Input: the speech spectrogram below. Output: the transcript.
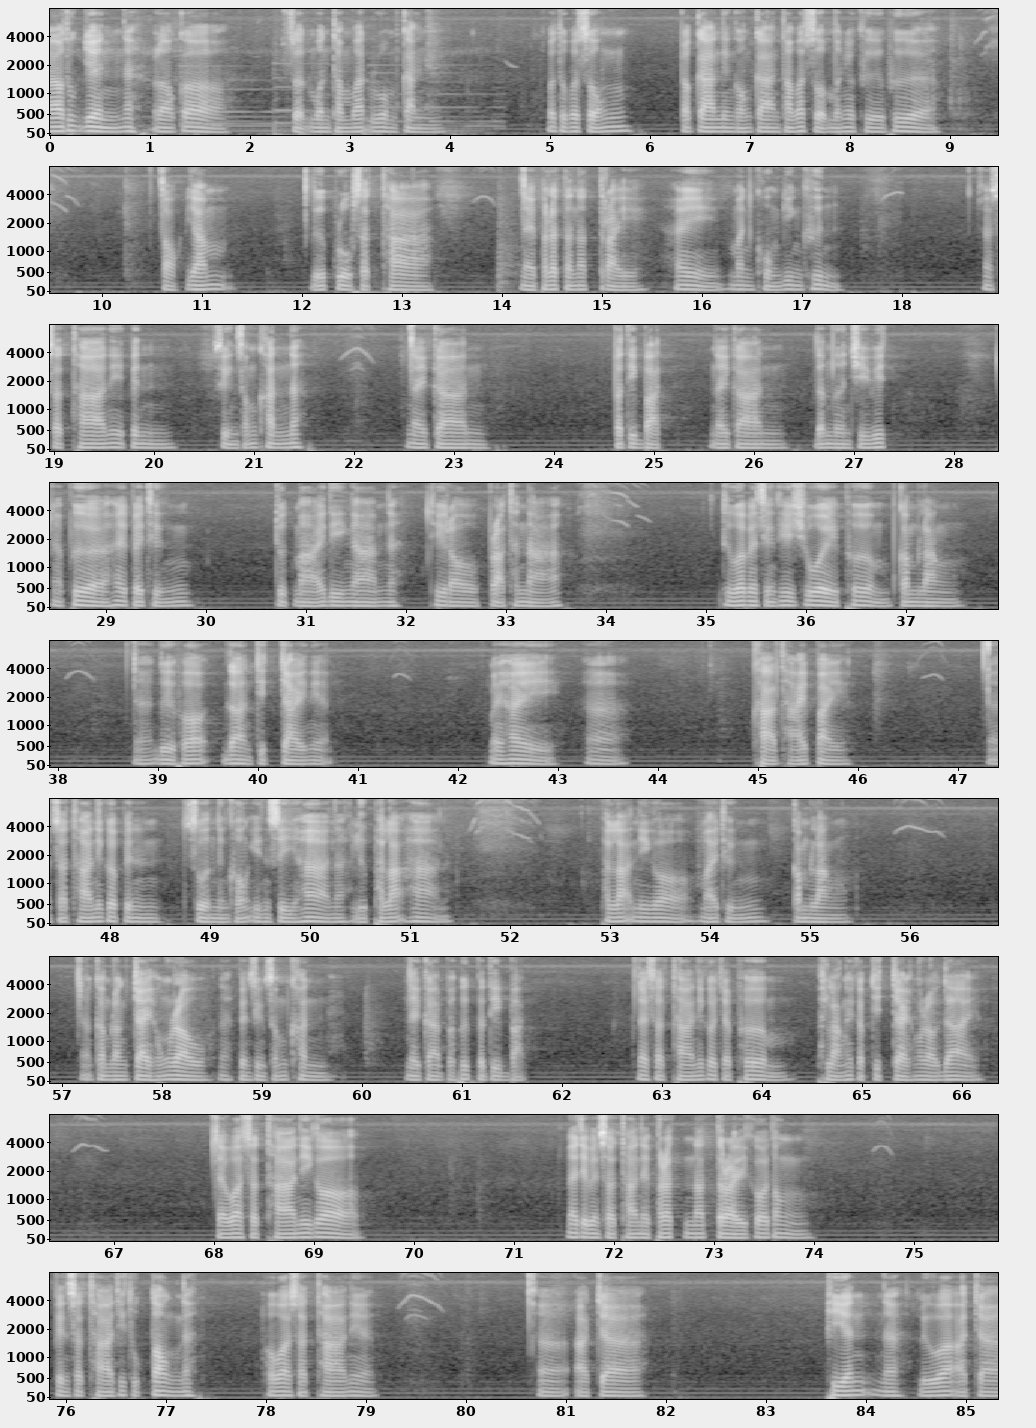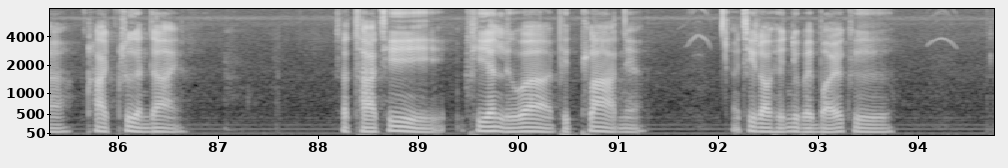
เช้าทุกเย็นนะเราก็สวดมนต์ทำวัดร่วมกัน วัตถุประสงค์ประการหนึ่งของการทำวัดสวดมนต์ก็คือเพื่อตอกย้ำหรือปลูกศรัทธา ในพระรัตนตรัยให้มั่นคงยิ่งขึ้นศรัทธานี่เป็นสิ่งสำคัญนะในการปฏิบัติในการดำเนินชีวิต เพื่อให้ไปถึง จุดหมายดีงามนะที่เราปรารถนา ถือว่าเป็นสิ่งที่ช่วยเพิ่มกำลังนะโดยเพราะด้านจิตใจเนี่ยไม่ให้ขาดหายไปศรัทธานี่ก็เป็นส่วนหนึ่งของอินทรีห้านะหรือพละห้านะพละนี่ก็หมายถึงกำลังกำลังใจของเรานะเป็นสิ่งสำคัญ ในการประพฤติปฏิบัติ และศรัทธานี่ก็จะเพิ่มพลังให้กับจิตใจของเราได้ แต่ว่าศรัทธานี่ก็ แม้จะเป็นศรัทธาในพระนัตรัยก็ต้อง เป็นศรัทธาที่ถูกต้องนะ เพราะว่าศรัทธาเนี่ยอาจจะเพี้ยนนะหรือว่าอาจจะคลาดเคลื่อนได้ศรัทธาที่ เพี้ยนหรือว่าผิดพลาดเนี่ยที่เราเห็นอยู่บ่อยๆก็คือ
